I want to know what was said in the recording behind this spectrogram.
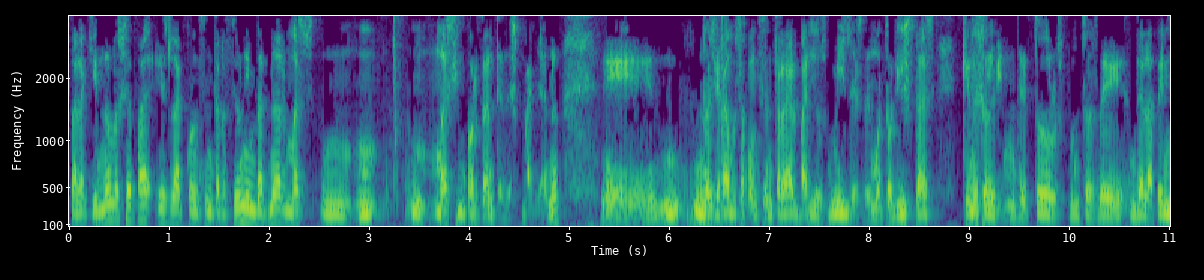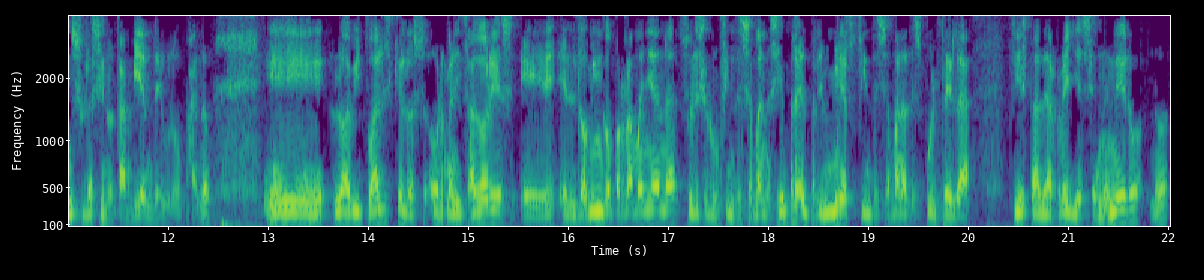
para quien no lo sepa, es la concentración invernal más, mm, mm, más importante de España. ¿no? Eh, nos llegamos a concentrar varios miles de motoristas que no solo vienen de todos los puntos de, la península, sino también de Europa. ¿no? Eh, lo habitual es que los organizadores, el domingo por la mañana, suele ser un fin de semana siempre, el primer fin de semana después de la fiesta de Reyes en enero, ¿no?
